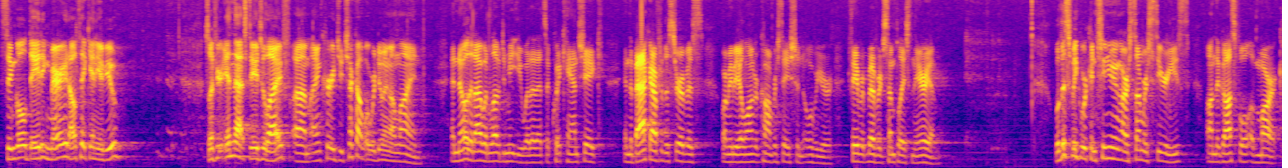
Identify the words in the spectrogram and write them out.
Single, dating, married, I'll take any of you. So if you're in that stage of life, um, I encourage you check out what we're doing online and know that I would love to meet you, whether that's a quick handshake in the back after the service or maybe a longer conversation over your favorite beverage someplace in the area. Well, this week we're continuing our summer series on the Gospel of Mark.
